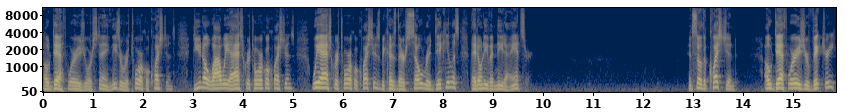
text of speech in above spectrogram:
O death, where is your sting? These are rhetorical questions. Do you know why we ask rhetorical questions? We ask rhetorical questions because they're so ridiculous they don't even need an answer. And so the question, O death, where is your victory?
